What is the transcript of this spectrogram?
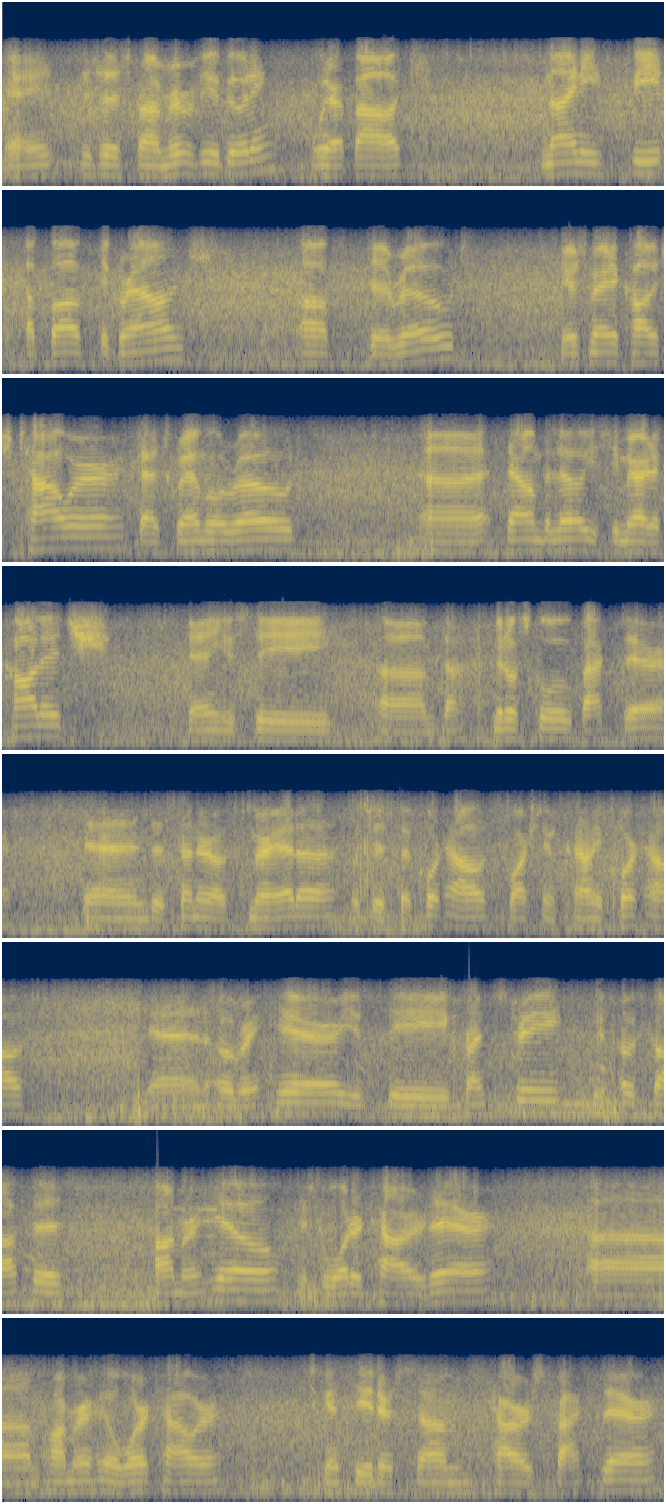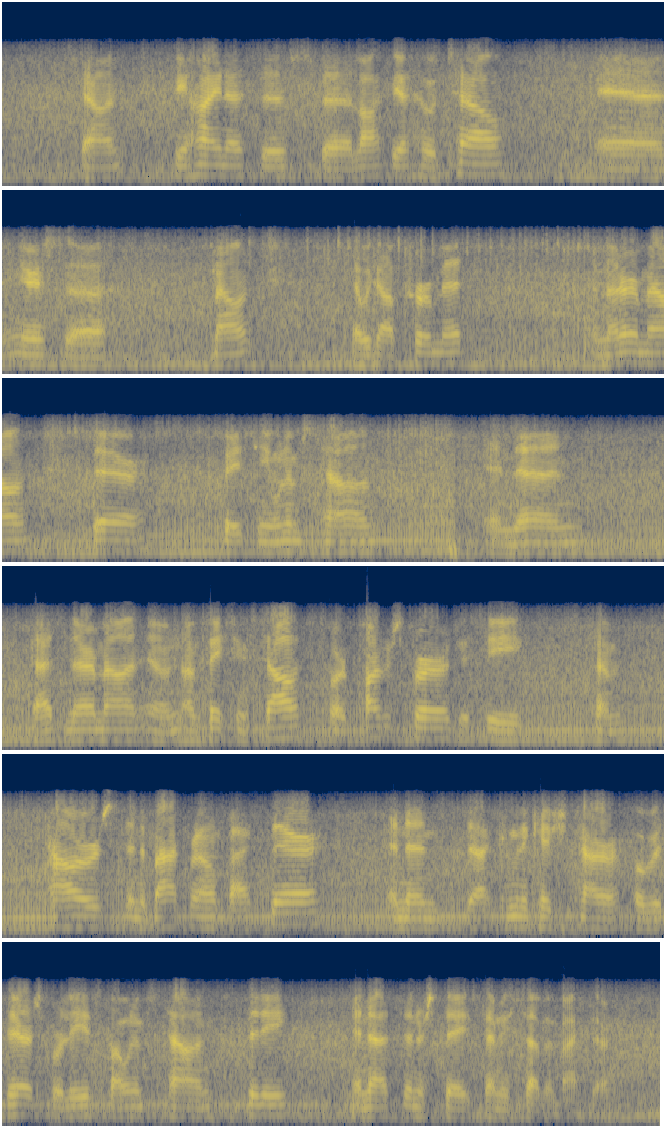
Okay, this is from Riverview Building. We're about 90 feet above the ground of the road. There's Marietta College Tower, that's Granville Road. Uh, down below you see Marietta College, then you see um, the middle school back there, then the center of Marietta, which is the courthouse, Washington County Courthouse. And over here you see Front Street, the post office, Harmar Hill, there's a water tower there, um, Harmar Hill Water Tower. As you can see there's some towers back there. Down behind us is the Lafayette Hotel, and here's the mount that we got a permit. Another mount there facing Williamstown, and then that's Nermont, and I'm facing south toward Parkersburg. You see some towers in the background back there, and then that communication tower over there is for lease by Williamstown City, and that's Interstate 77 back there.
